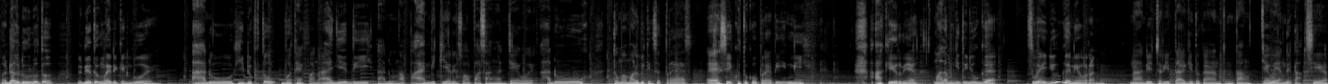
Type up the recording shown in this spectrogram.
padahal dulu tuh dia tuh ngeledekin gue. Aduh hidup tuh buat have fun aja di. Aduh ngapain mikirin soal pasangan cewek? Aduh itu mah malah bikin stres. Eh si kutu kupret ini akhirnya malah begitu juga. Suwe juga nih orang Nah dia cerita gitu kan tentang cewek yang ditaksir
